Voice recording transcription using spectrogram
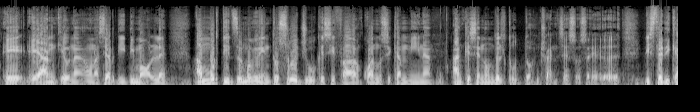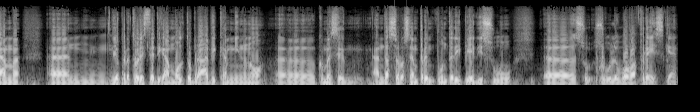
e, e, anche una, una serie di, di, molle, ammortizza il movimento su e giù che si fa quando si cammina, anche se non del tutto, cioè nel senso se eh, gli steadicam, ehm, gli operatori steadicam molto bravi camminano eh, come se andassero sempre in punta di piedi su, eh, su, sulle uova fresche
